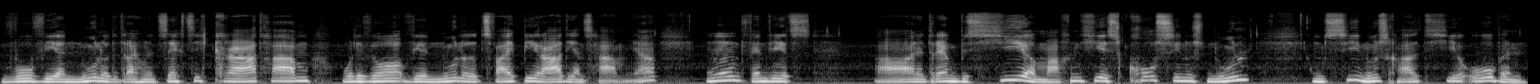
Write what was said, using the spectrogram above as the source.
wo wir 0 oder 360 Grad haben oder wo wir 0 oder 2 Pi Radians haben. Ja? Und wenn wir jetzt eine Drehung bis hier machen. Hier ist Cosinus 0 und Sinus halt hier oben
